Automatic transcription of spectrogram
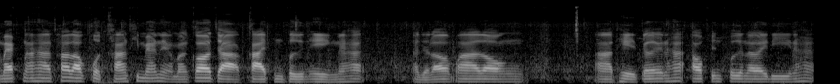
แม็กนะฮะถ้าเรากดค้างที่แม็กเนี่ยมันก็จะกลายเป็นปืนเองนะฮะเดี๋ยวเรามาลองอ่าเทรดกันเลยนะฮะเอาเป็นปืนอะไรดีนะฮะ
